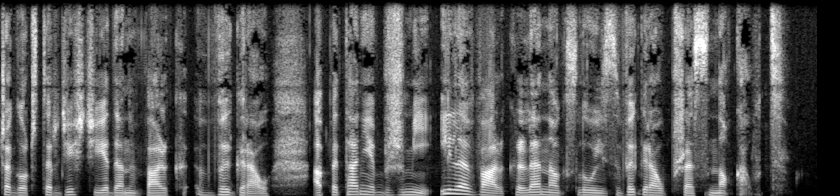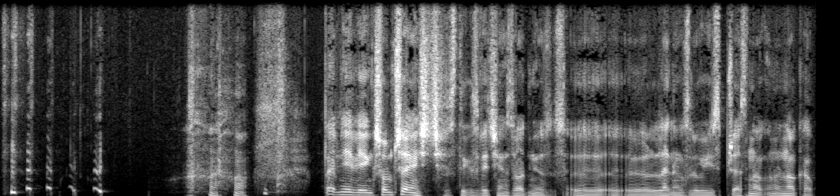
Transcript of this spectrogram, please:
czego 41 walk wygrał. A pytanie brzmi, ile walk Lennox Lewis wygrał przez knockout? Pewnie większą część z tych zwycięstw odniósł y, y, Lennox Lewis przez no, knockout.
